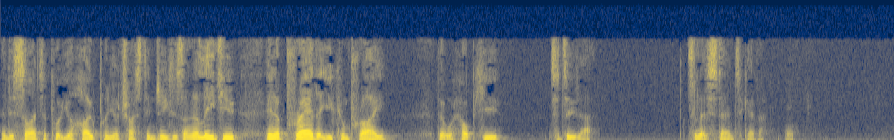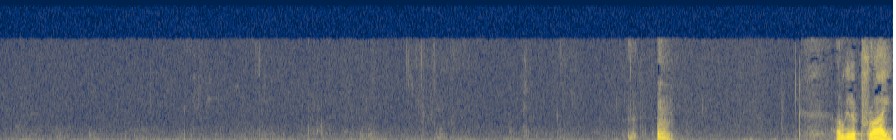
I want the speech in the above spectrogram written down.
and decide to put your hope and your trust in Jesus. I'm going to lead you in a prayer that you can pray that will help you to do that. So let's stand together. I'm going to pray.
